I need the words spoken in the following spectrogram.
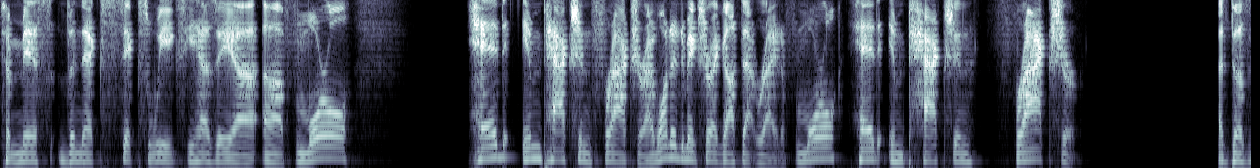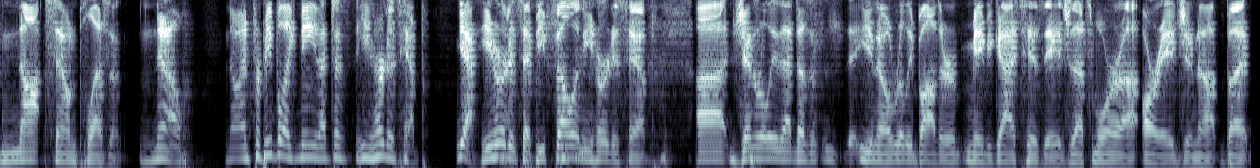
to miss the next 6 weeks. He has a, uh, a femoral head impaction fracture. I wanted to make sure I got that right. A femoral head impaction fracture. That does not sound pleasant. No. No, and for people like me, that just he hurt his hip. Yeah, he hurt his hip. He fell and he hurt his hip. Uh, generally, that doesn't, you know, really bother maybe guys his age. That's more uh, our age and up. But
